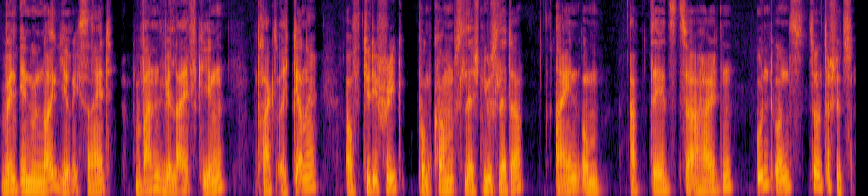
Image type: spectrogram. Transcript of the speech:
Wenn ihr nun neugierig seid, wann wir live gehen, tragt euch gerne auf dutyfreak.com slash newsletter ein, um Updates zu erhalten und uns zu unterstützen.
